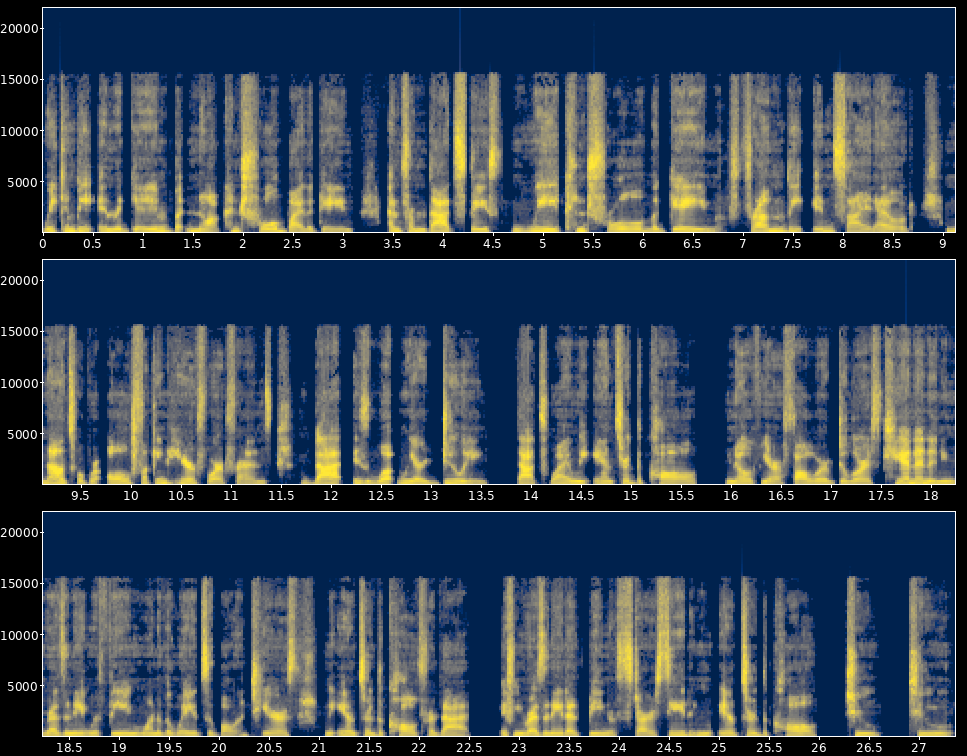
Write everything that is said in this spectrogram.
We can be in the game, but not controlled by the game. And from that space, we control the game from the inside out. And that's what we're all fucking here for, friends. That is what we are doing. That's why we answered the call. You know, if you're a follower of Dolores Cannon and you resonate with being one of the waves of volunteers, we answered the call for that if you resonate as being a star seed, you answered the call to to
